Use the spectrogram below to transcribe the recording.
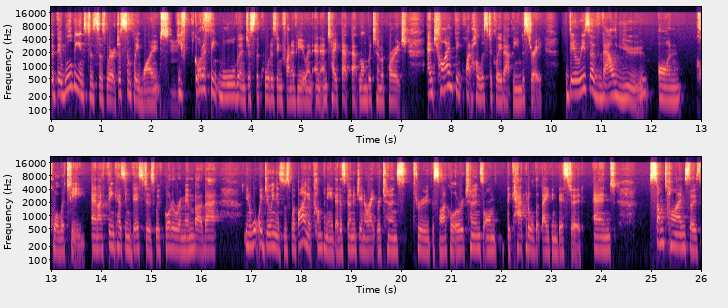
but there will be instances where it just simply won't. Mm. You've got to think more than just the quarters in front of you and, and, and take that, that longer term approach and try and think quite holistically about the industry. There is a value on quality. And I think as investors, we've got to remember that you know, what we're doing is, is we're buying a company that is going to generate returns through the cycle or returns on the capital that they've invested. And sometimes those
